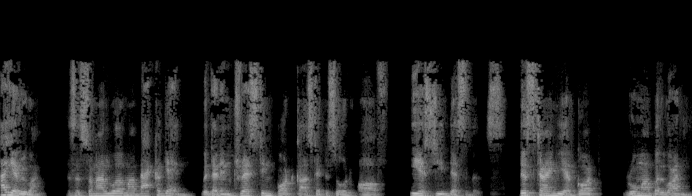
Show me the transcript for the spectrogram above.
Hi, everyone. This is Sonal Verma back again with an interesting podcast episode of ESG Decibels. This time we have got Roma Balwani,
